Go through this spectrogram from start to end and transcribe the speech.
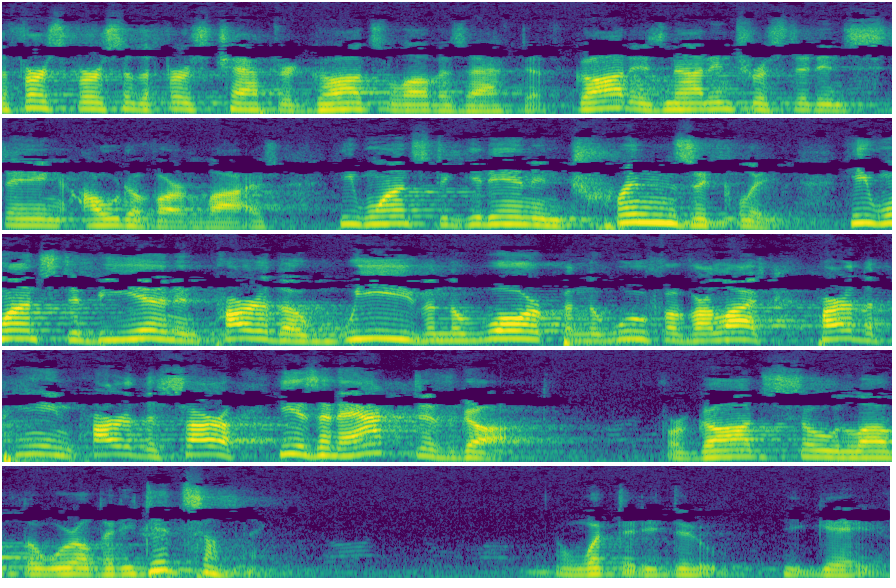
the first verse of the first chapter, God's love is active. God is not interested in staying out of our lives. He wants to get in intrinsically. He wants to be in and part of the weave and the warp and the woof of our lives, part of the pain, part of the sorrow. He is an active God. For God so loved the world that He did something. And what did He do? He gave.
